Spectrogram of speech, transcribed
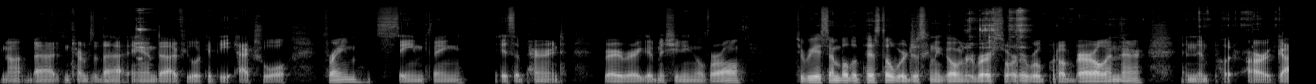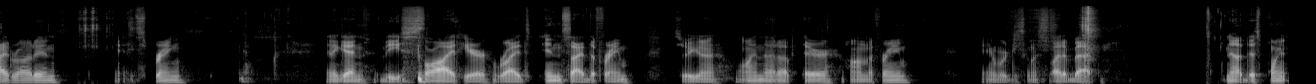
not bad in terms of that. And uh, if you look at the actual frame, same thing is apparent. Very, very good machining overall. To reassemble the pistol, we're just going to go in reverse order. We'll put a barrel in there and then put our guide rod in and spring. And again, the slide here rides inside the frame. So you're going to line that up there on the frame and we're just going to slide it back. Now at this point,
